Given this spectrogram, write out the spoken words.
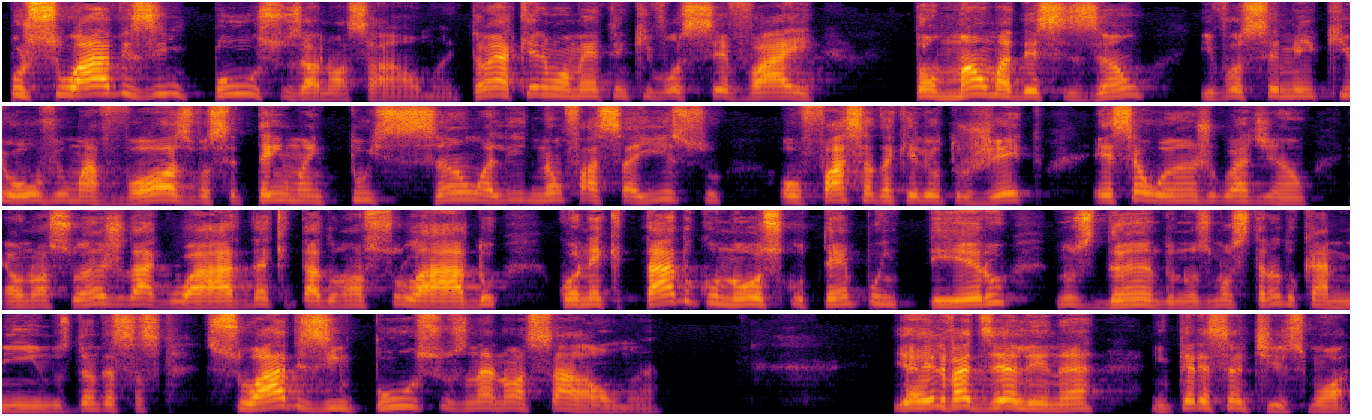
por suaves impulsos à nossa alma. Então é aquele momento em que você vai tomar uma decisão e você meio que ouve uma voz, você tem uma intuição ali, não faça isso ou faça daquele outro jeito. Esse é o anjo guardião, é o nosso anjo da guarda que está do nosso lado, conectado conosco o tempo inteiro, nos dando, nos mostrando o caminho, nos dando esses suaves impulsos na nossa alma. E aí ele vai dizer ali, né? Interessantíssimo, ó.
